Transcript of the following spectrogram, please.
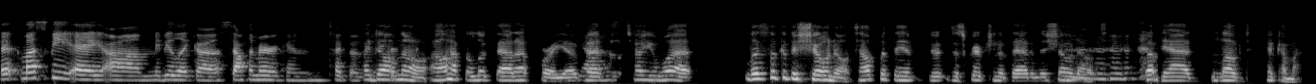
It must be a um maybe like a South American type of I don't know. I'll have to look that up for you. But I'll tell you what. Let's look at the show notes. I'll put the, the description of that in the show notes. But Dad loved jicama.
